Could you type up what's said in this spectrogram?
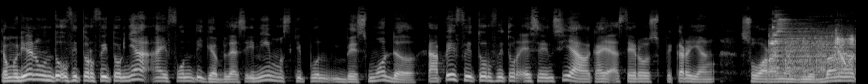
Kemudian untuk fitur-fiturnya iPhone 13 ini meskipun base model, tapi fitur-fitur esensial kayak stereo speaker yang suaranya belum banget,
